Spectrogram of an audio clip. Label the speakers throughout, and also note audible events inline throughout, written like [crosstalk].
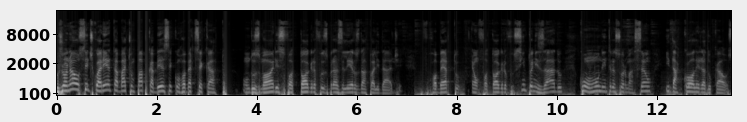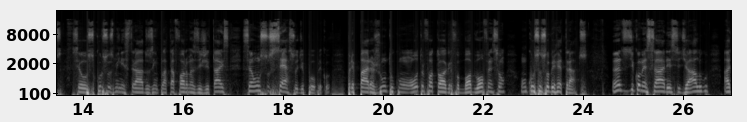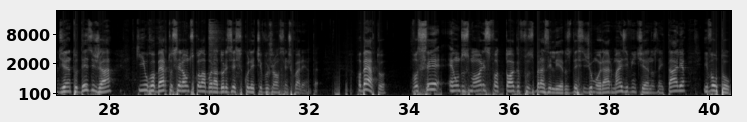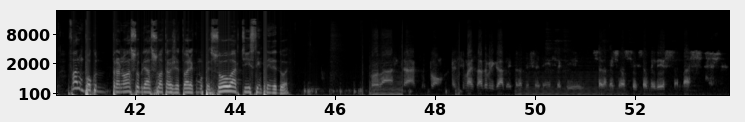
Speaker 1: O Jornal 140 bate um papo cabeça com Roberto Secato, um dos maiores fotógrafos brasileiros da atualidade. Roberto é um fotógrafo sintonizado com o mundo em transformação e da cólera do caos. Seus cursos ministrados em plataformas digitais são um sucesso de público. Prepara, junto com outro fotógrafo, Bob Wolfenson, um curso sobre retratos. Antes de começar esse diálogo, adianto desde já que o Roberto será um dos colaboradores desse coletivo Jornal 140. Roberto, você é um dos maiores fotógrafos brasileiros, decidiu morar mais de 20 anos na Itália e voltou. Fala um pouco para nós sobre a sua trajetória como pessoa, artista e empreendedor.
Speaker 2: Olá, Ricardo. Bom, antes de mais nada, obrigado aí pela deferência, que sinceramente não sei se eu mereça, mas.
